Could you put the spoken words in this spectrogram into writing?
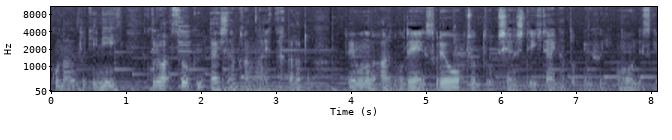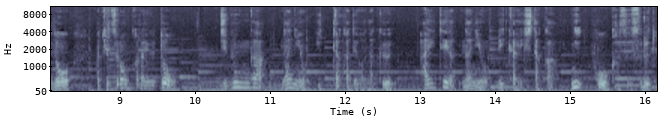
行う時にこれはすごく大事な考え方だとというものがあるのでそれをちょっとシェアしていきたいなというふうに思うんですけど、まあ、結論から言うと自分が何を言ったかではなく相手が何を理解したかにフォーカスすると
